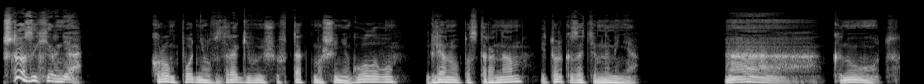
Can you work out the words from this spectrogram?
Что за херня?» Хром поднял вздрагивающую в такт машине голову, глянул по сторонам и только затем на меня. «А, Кнут,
